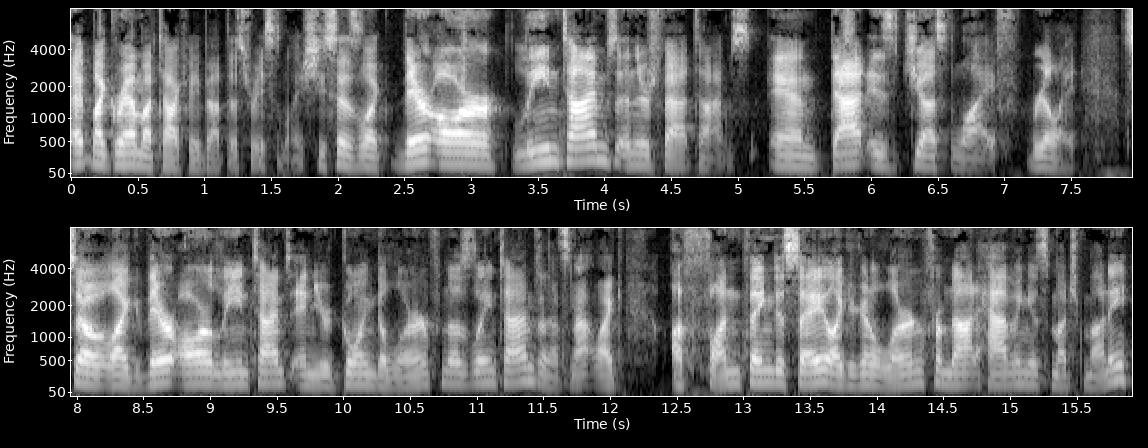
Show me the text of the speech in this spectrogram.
Uh, my grandma talked to me about this recently. She says, "Look, there are lean times and there's fat times, and that is just life, really. So, like, there are lean times, and you're going to learn from those lean times, and it's not like, a fun thing to say, like you're going to learn from not having as much money,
